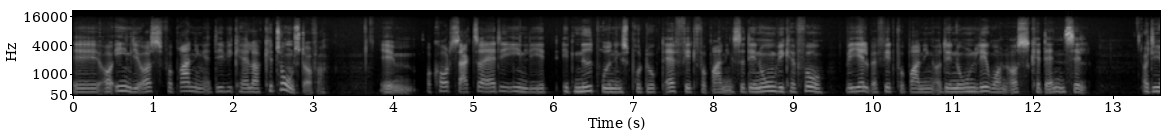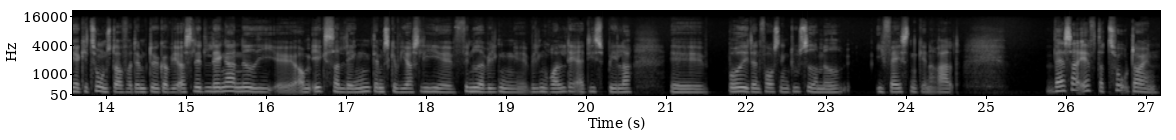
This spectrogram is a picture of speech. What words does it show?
øh, og egentlig også forbrænding af det, vi kalder ketonstoffer. Øhm, og kort sagt, så er det egentlig et, et nedbrydningsprodukt af fedtforbrænding, så det er nogen, vi kan få ved hjælp af fedtforbrænding, og det er nogen, leveren også kan danne selv. Og de her ketonstoffer, dem dykker vi også lidt længere ned i, øh, om ikke så længe. Dem skal vi også lige øh, finde ud af, hvilken, øh, hvilken rolle det er, de spiller. Øh, både i den forskning, du sidder med, i fasten generelt. Hvad så efter to døgn?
